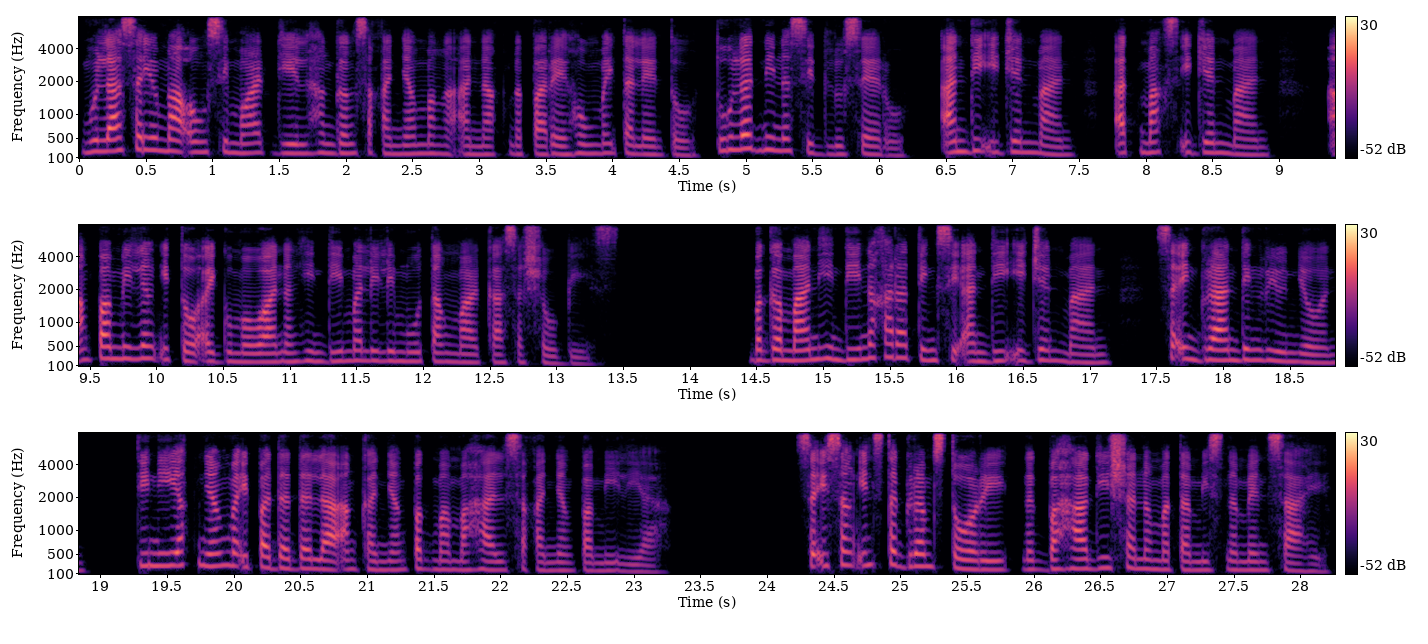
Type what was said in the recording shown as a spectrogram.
Mula sa yumaong si Mark Gill hanggang sa kanyang mga anak na parehong may talento tulad ni na Sid Lucero, Andy Igenman, at Max Igenman, ang pamilyang ito ay gumawa ng hindi malilimutang marka sa showbiz. Bagaman hindi nakarating si Andy Igenman sa Ingranding Reunion, Tiniyak niyang maipadadala ang kanyang pagmamahal sa kanyang pamilya. Sa isang Instagram story, nagbahagi siya ng matamis na mensahe.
